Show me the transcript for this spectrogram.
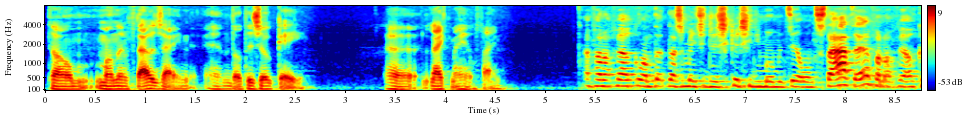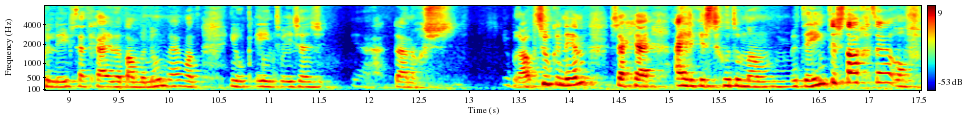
dan man en vrouw zijn en dat is oké. Eh, lijkt mij heel fijn. En vanaf welke, want dat is een beetje de discussie die momenteel ontstaat, hè? vanaf welke leeftijd ga je dat dan benoemen? Hè? Want hier op 1, 2 zijn ze ja, daar nog überhaupt zoeken in. Zeg jij, eigenlijk is het goed om dan meteen te starten? Of,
